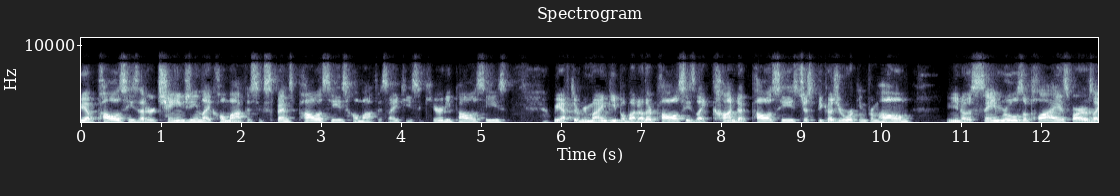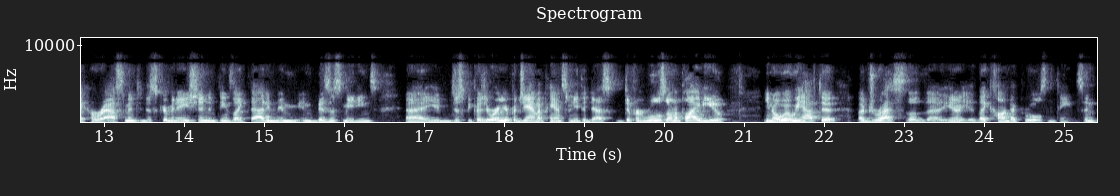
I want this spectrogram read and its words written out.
we have policies that are changing, like home office expense policies, home office IT security policies. We have to remind people about other policies like conduct policies. Just because you're working from home, you know, the same rules apply as far as like harassment and discrimination and things like that in, in, in business meetings Uh, you, just because you're wearing your pajama pants underneath the desk, different rules don't apply to you. You know, where we have to address the, the you know, like conduct rules and things. And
